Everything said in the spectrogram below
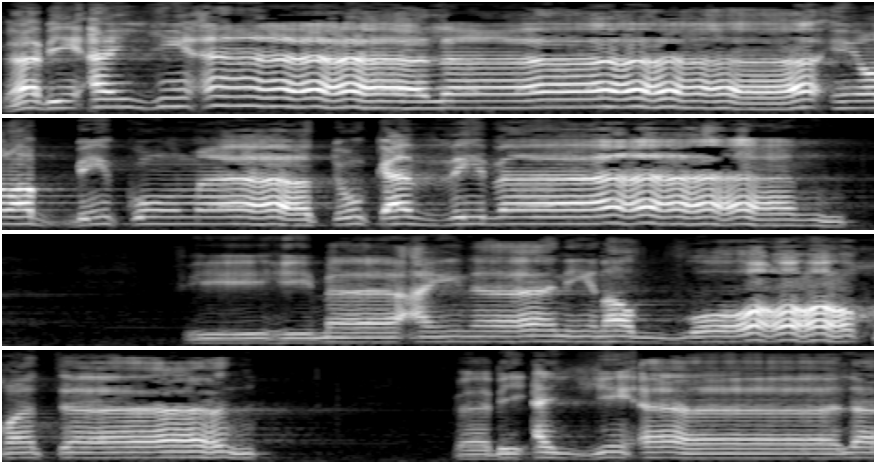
فبأي آلاء ربكما تكذبان؟ فيهما عينان نضاختان. فبأي آلاء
